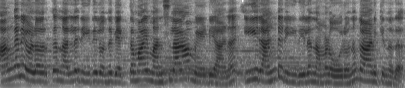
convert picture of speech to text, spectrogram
അങ്ങനെയുള്ളവർക്ക് നല്ല രീതിയിൽ ഒന്ന് വ്യക്തമായി മനസ്സിലാകാൻ വേണ്ടിയാണ് ഈ രണ്ട് രീതിയിലും നമ്മൾ ഓരോന്നും കാണിക്കുന്നത്.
